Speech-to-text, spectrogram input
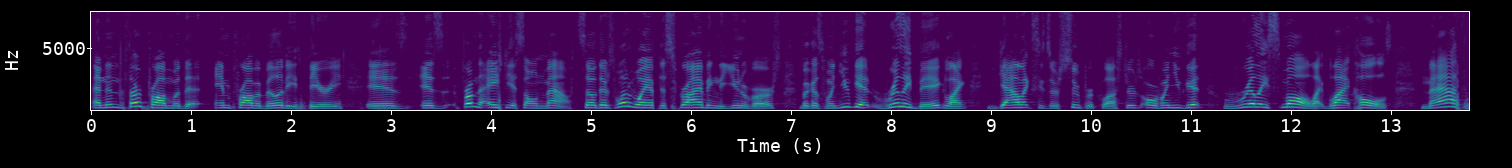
And then the third problem with the improbability theory is, is from the atheist's own mouth. So there's one way of describing the universe because when you get really big, like galaxies or superclusters, or when you get really small, like black holes, math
